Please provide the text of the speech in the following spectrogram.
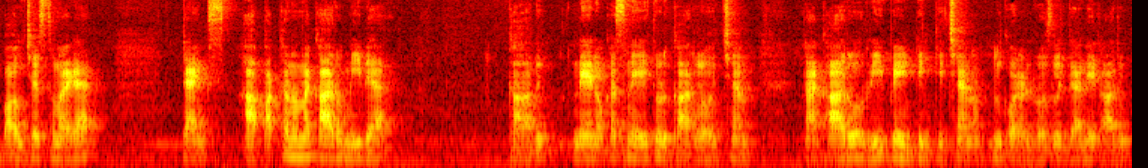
బాగు చేస్తున్నాగా థ్యాంక్స్ ఆ పక్కనున్న కారు మీదా? కాదు నేను ఒక స్నేహితుడు కారులో వచ్చాను. నా కారు రీపెయింటింగ్కి ఇచ్చాను. ఇంకో రెండు రోజులకు కానీ రాదు.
